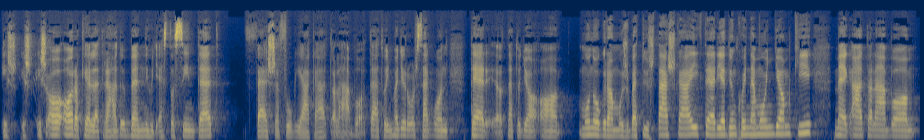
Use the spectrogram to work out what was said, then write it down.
és, és, és arra kellett rádöbbenni, hogy ezt a szintet fel se fogják általában. Tehát, hogy Magyarországon, ter, tehát, hogy a, a monogramos betűs táskáig terjedünk, hogy nem mondjam ki, meg általában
